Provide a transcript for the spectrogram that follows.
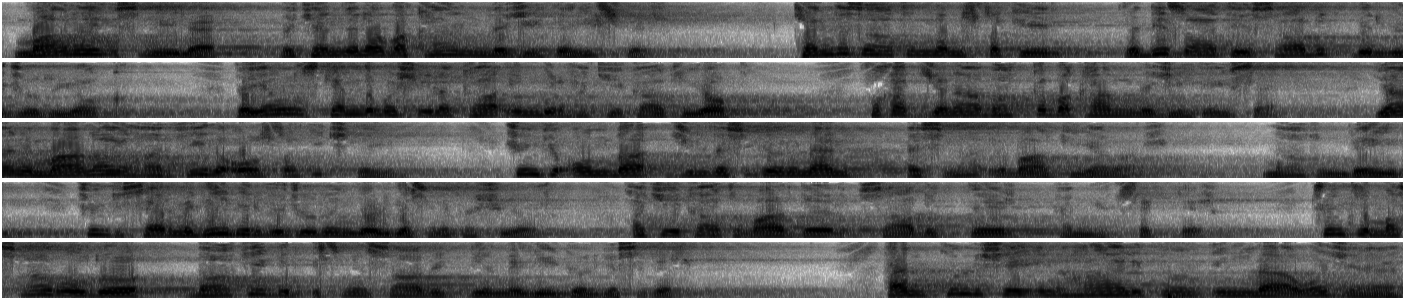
mana ismiyle ve kendine vakan vecihde hiçtir. Kendi zatında müstakil ve bir zati sabit bir vücudu yok. Ve yalnız kendi başıyla kaim bir hakikati yok. Fakat Cenab-ı Hakk'a bakan vecihde ise yani manay harfiyle olsa hiç değil. Çünkü onda cilvesi görünen esma-i bakiye var. Malum değil. Çünkü sermediği bir vücudun gölgesini taşıyor. Hakikatı vardır, sabittir, hem yüksektir. Çünkü mazhar olduğu baki bir ismin sabit bir nevi gölgesidir. Hem kulli şeyin halikun illa vecihe.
